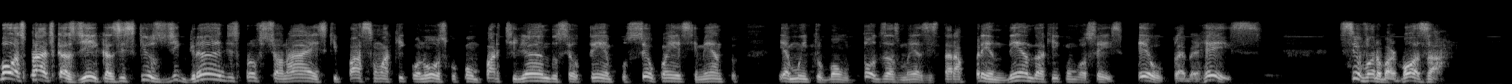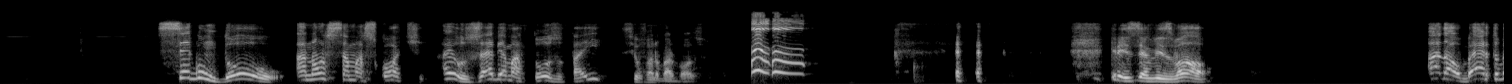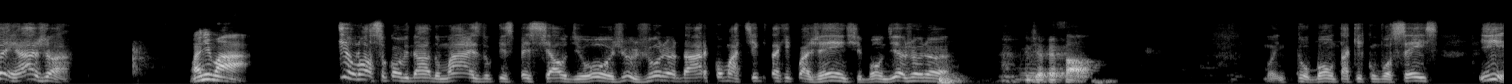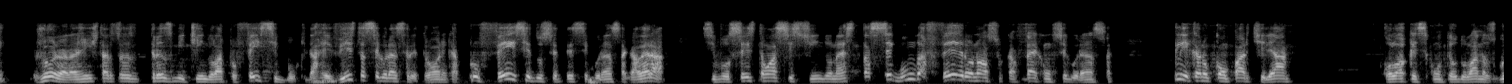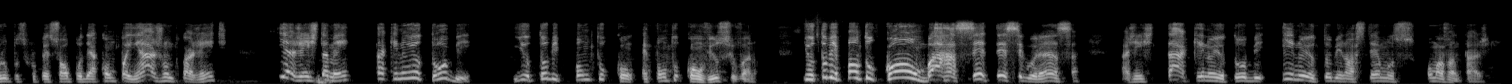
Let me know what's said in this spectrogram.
Boas práticas, dicas, skills de grandes profissionais que passam aqui conosco, compartilhando seu tempo, seu conhecimento. E é muito bom todas as manhãs estar aprendendo aqui com vocês. Eu, Kleber Reis, Silvano Barbosa. Segundou a nossa mascote, a Eusébia Matoso. Tá aí, Silvano Barbosa? Cristian Bisval. Adalberto Benhaja. Animar. E o nosso convidado mais do que especial de hoje, o Júnior da Arcomati, que está aqui com a gente. Bom dia, Júnior. Bom dia, pessoal. Muito bom estar tá aqui com vocês. E, Júnior, a gente está transmitindo lá para o Facebook da Revista Segurança Eletrônica, para o Face do CT Segurança. Galera, se vocês estão assistindo nesta segunda-feira o nosso Café com Segurança, clica no compartilhar, coloca esse conteúdo lá nos grupos para o pessoal poder acompanhar junto com a gente. E a gente também está aqui no YouTube, youtube.com, é ponto .com, viu, Silvano? youtube.com barra CT Segurança. A gente está aqui no YouTube e no YouTube nós temos uma vantagem.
